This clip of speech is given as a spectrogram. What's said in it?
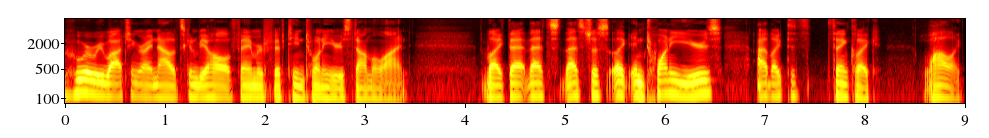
who are we watching right now that's going to be a Hall of Famer 15, 20 years down the line. Like that that's that's just like in 20 years, I'd like to th- think like wow, like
